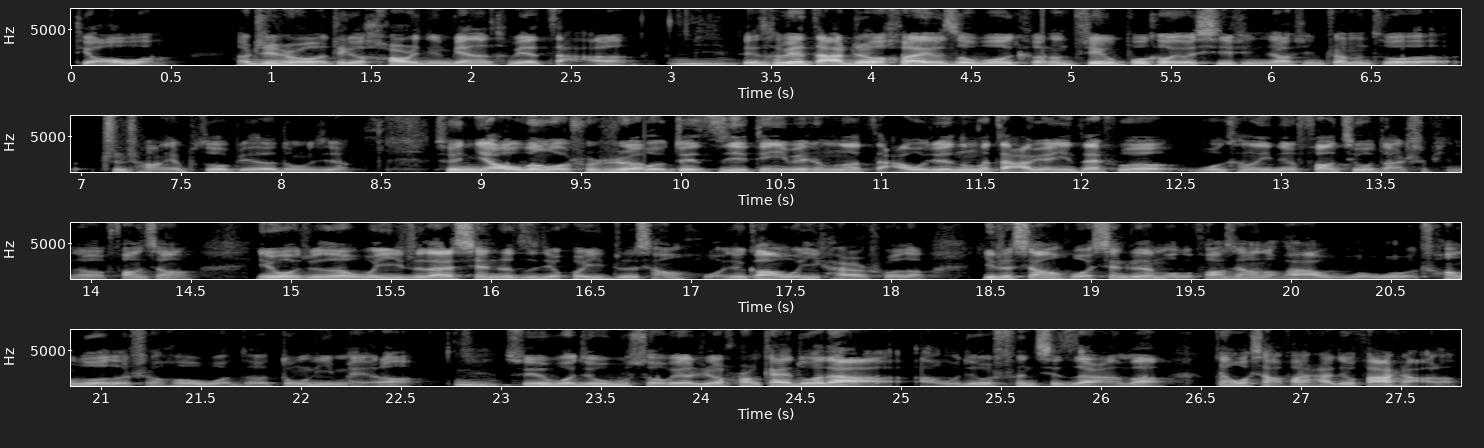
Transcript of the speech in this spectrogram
屌我。然后这时候这个号已经变得特别杂了，嗯对，特别杂。之后后来又做播客，那这个播客我有细训教训，专门做职场，也不做别的东西。所以你要问我说是我对自己定义为什么那么杂？我觉得那么杂原因在说，我可能已经放弃我短视频的方向了，因为我觉得我一直在限制自己，或一直想火。就刚刚我一开始说的，一直想火，限制在某个方向的话，我我创作的时候我的动力没了，嗯所以我就无所谓了，这个号该多大啊，我就顺其自然吧。但我想发啥就发啥了。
